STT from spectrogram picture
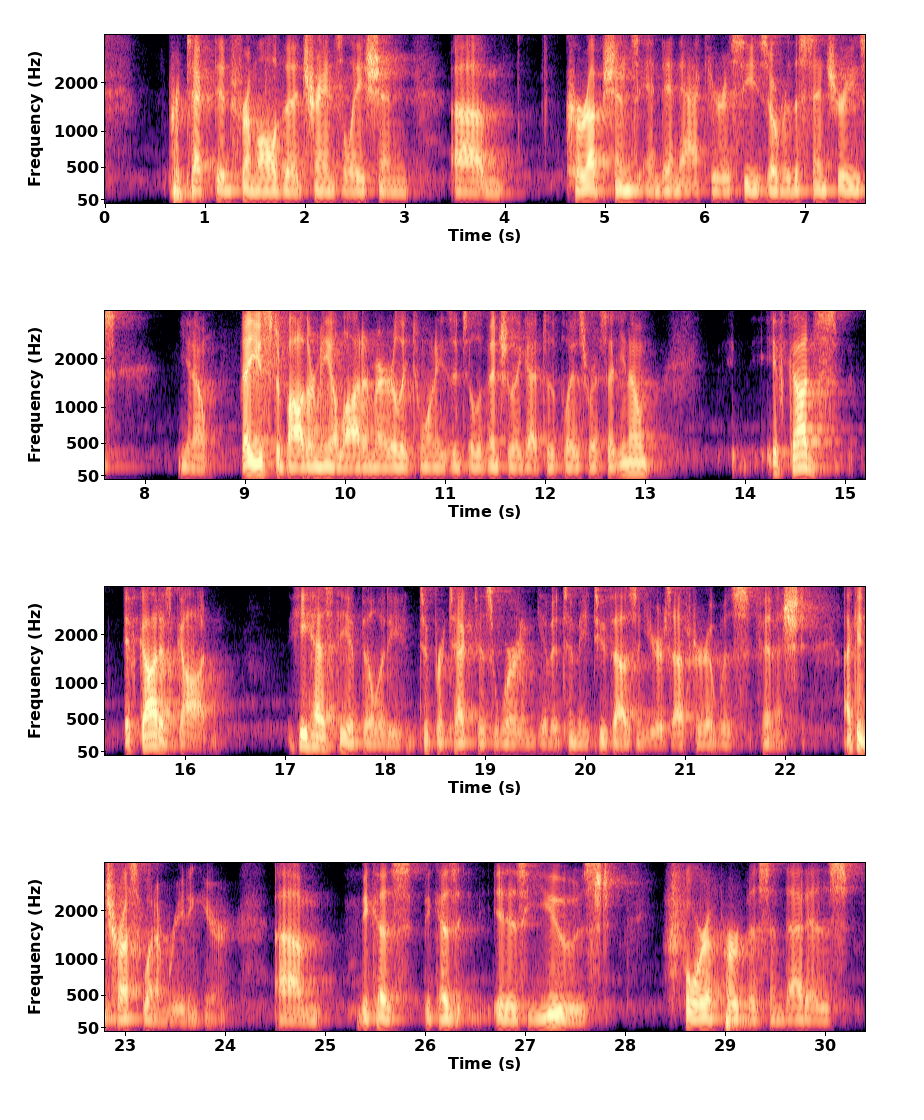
protected from all the translation um, corruptions and inaccuracies over the centuries. You know, that used to bother me a lot in my early 20s until eventually I got to the place where I said, you know, if God's if God is God, he has the ability to protect his word and give it to me 2,000 years after it was finished. I can trust what I'm reading here um, because, because it is used for a purpose, and that is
